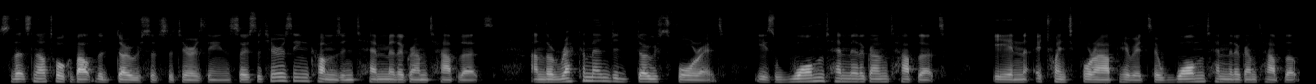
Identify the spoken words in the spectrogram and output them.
So let's now talk about the dose of cetirizine. So cetirizine comes in 10 milligram tablets, and the recommended dose for it is one 10 milligram tablet in a 24 hour period. So one 10 milligram tablet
